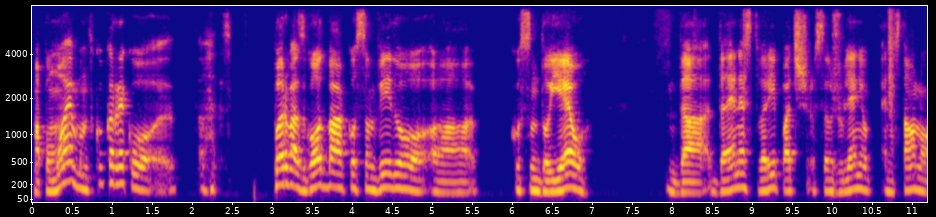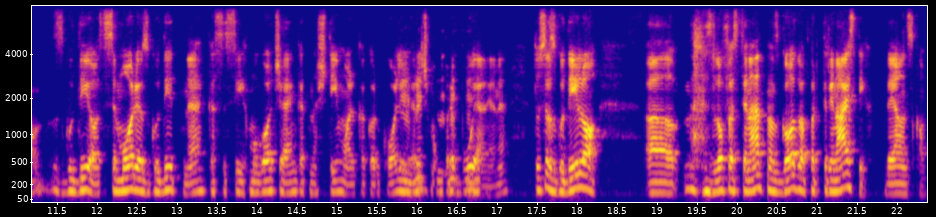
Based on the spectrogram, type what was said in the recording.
Ma po mojem, bom tako kar rekel, eh, prva zgodba, ko sem videl, uh, ko sem dojel, da, da ene stvari pač se v življenju enostavno zgodijo, se morajo zgoditi, ker se jih mogoče enkrat naštemo ali kakorkoli, mm -hmm. rečemo prebujanje. Ne? To se je zgodilo, uh, zelo fascinantna zgodba, pri 13. dejansko.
